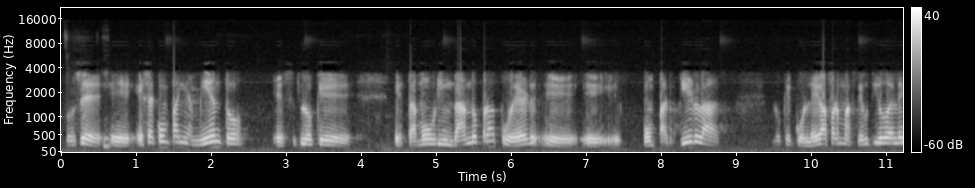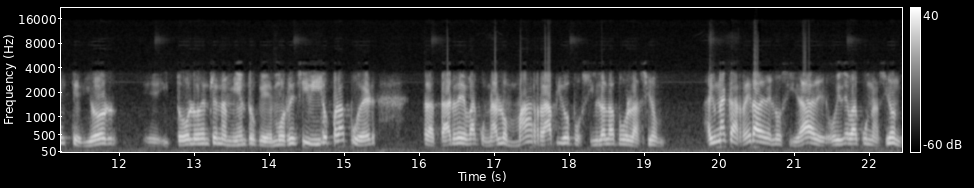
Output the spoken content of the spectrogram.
Entonces, eh, ese acompañamiento es lo que estamos brindando para poder eh, eh, compartir las, lo que colegas farmacéuticos del exterior y todos los entrenamientos que hemos recibido para poder tratar de vacunar lo más rápido posible a la población. Hay una carrera de velocidad hoy de vacunación.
